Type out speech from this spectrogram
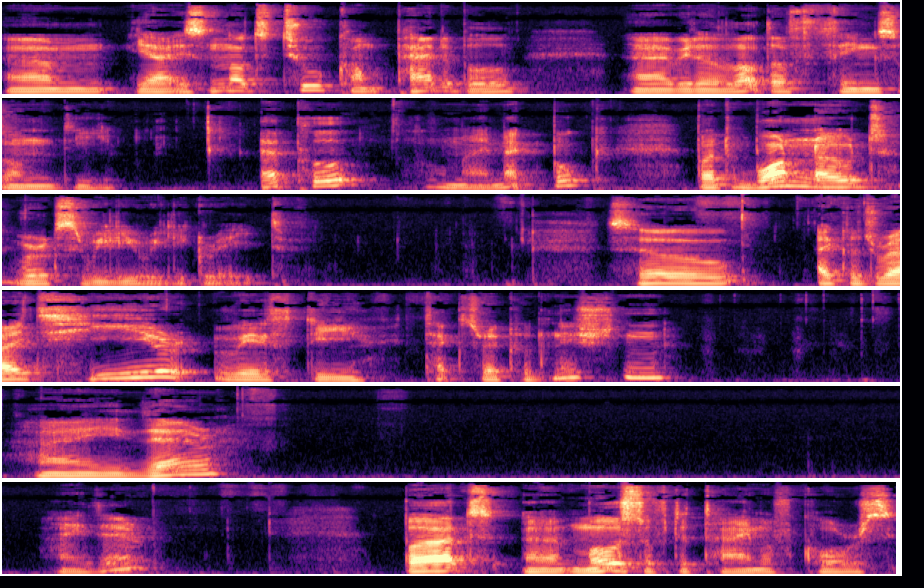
um, yeah, is not too compatible uh, with a lot of things on the Apple on my MacBook, but OneNote works really, really great. So I could write here with the text recognition. Hi there. Hi there. But uh, most of the time, of course,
